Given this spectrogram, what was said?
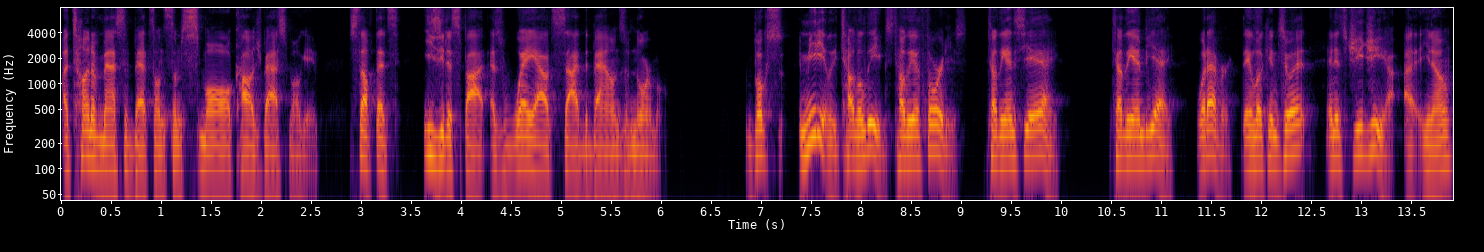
a ton of massive bets on some small college basketball game, stuff that's easy to spot as way outside the bounds of normal. Books immediately tell the leagues, tell the authorities, tell the NCAA, tell the NBA, whatever. They look into it and it's GG. I, you know,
